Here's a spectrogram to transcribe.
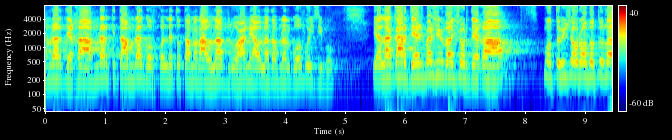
আমরার দেখা, আমরার কিন্তু আমরা গপ করলে তো তানোর আওলাদ, রুহানি আওলাদ আপনার গপ হয়েছিব এলাকার দেশবাসীর মানুষের দেখা, মহতমি সব রহমতুল্লাহ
